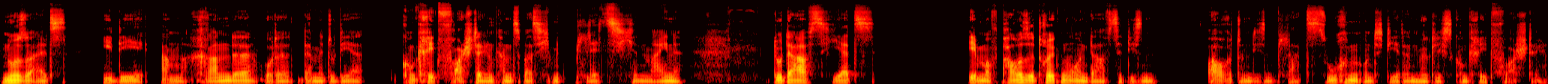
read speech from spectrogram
Nur so als Idee am Rande oder damit du dir konkret vorstellen kannst, was ich mit Plätzchen meine. Du darfst jetzt eben auf Pause drücken und darfst dir diesen Ort und diesen Platz suchen und dir dann möglichst konkret vorstellen.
